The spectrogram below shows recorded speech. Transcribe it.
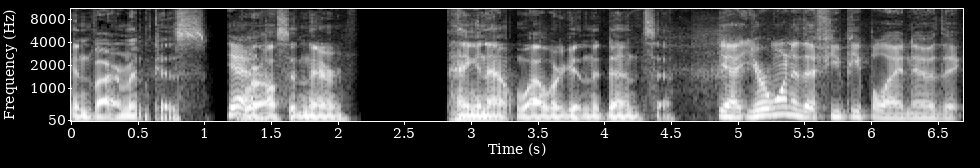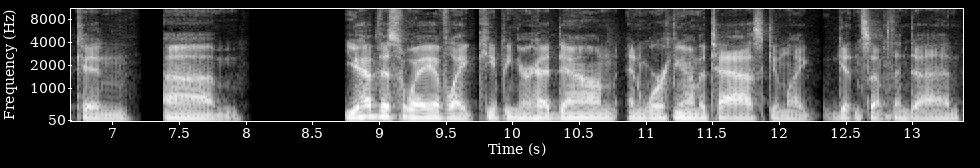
environment because Yeah. we're all sitting there hanging out while we're getting it done. So Yeah, you're one of the few people I know that can um you have this way of like keeping your head down and working on the task and like getting something done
